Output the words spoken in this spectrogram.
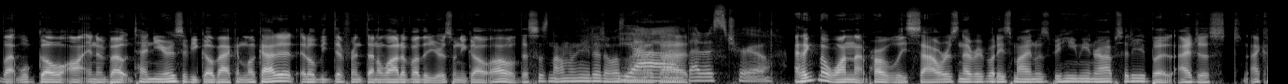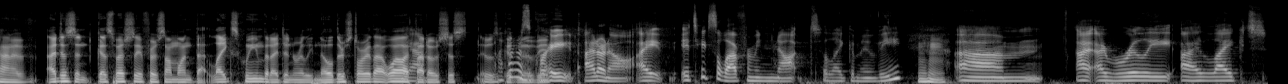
that will go on in about 10 years if you go back and look at it it'll be different than a lot of other years when you go oh this is nominated wasn't yeah, that that is true. i think the one that probably sours in everybody's mind was bohemian rhapsody but i just i kind of i just didn't especially for someone that likes queen but i didn't really know their story that well i thought it was just it was a I good it was movie great. I don't know. I it takes a lot for me not to like a movie. Mm-hmm. Um, I, I really I liked.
